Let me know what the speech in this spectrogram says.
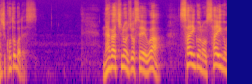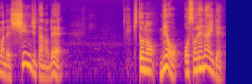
じ言葉です。長血の女性は最後の最後まで信じたので人の目を恐れないで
